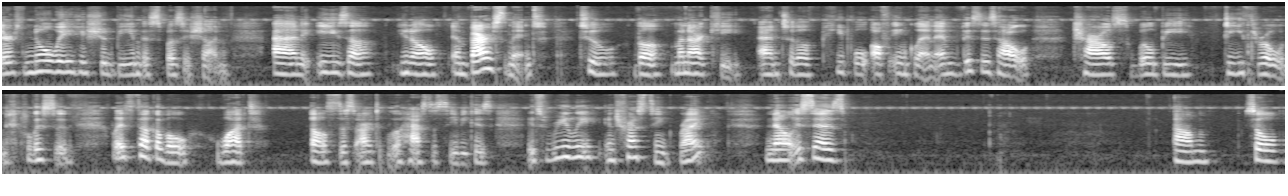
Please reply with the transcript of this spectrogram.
There's no way he should be in this position. And he's a, you know, embarrassment to the monarchy and to the people of England. And this is how Charles will be dethroned. Listen, let's talk about what else this article has to say because it's really interesting, right? Now it says, um, so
